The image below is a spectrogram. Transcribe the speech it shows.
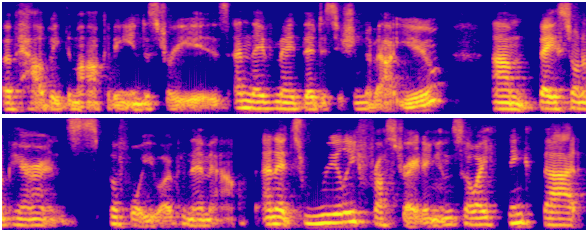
of how big the marketing industry is and they've made their decision about you um, based on appearance before you open their mouth and it's really frustrating and so i think that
